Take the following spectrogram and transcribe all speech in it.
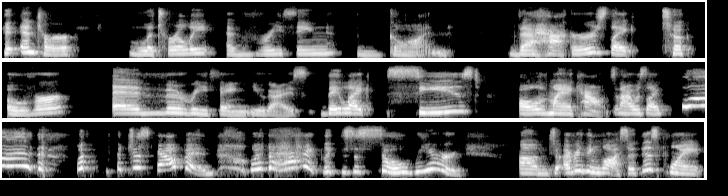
hit enter. Literally everything gone the hackers like took over everything, you guys. They like seized all of my accounts. And I was like, what? what just happened? What the heck? Like, this is so weird. Um, so everything lost. So at this point,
